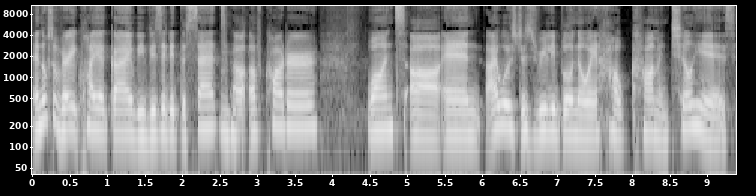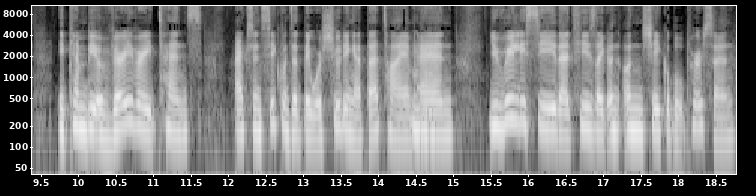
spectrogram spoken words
and also very quiet guy. We visited the set uh, of Carter once, uh, and I was just really blown away how calm and chill he is. It can be a very very tense action sequence that they were shooting at that time, and you really see that he's like an unshakable person.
